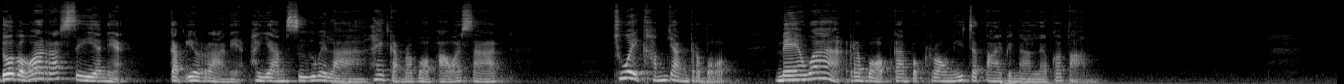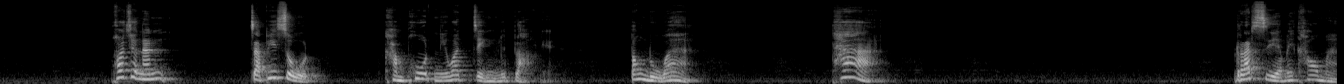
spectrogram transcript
โดยบอกว่ารัสเซียเนี่ยกับอิหร่านเนี่ยพยายามซื้อเวลาให้กับระบอบอาวัซาด ช่วยค้ำยันระบอบ แม้ว่าระบอบการปกครองนี้จะตายไปนานแล้วก็ตาม เพราะฉะนั้นจะพิสูจน์คำพูดนี้ว่าจริงหรือเปล่าเนี่ยต้องดูว่า ถ้า รัสเซียไม่เข้ามา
